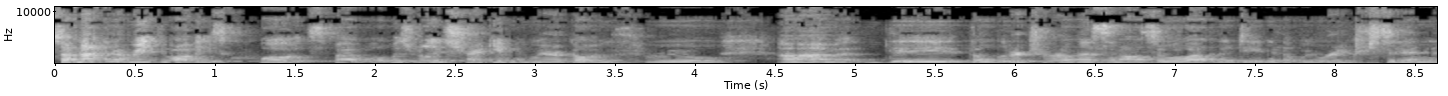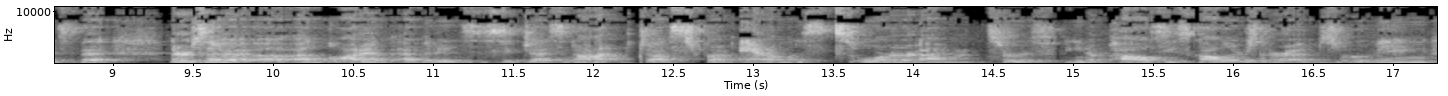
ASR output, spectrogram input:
So I'm not going to read through all these quotes, but what was really striking when we were going through um, the the literature on this and also a lot of the data that we were interested in is that there's a, a, lot of evidence to suggest not just from analysts or um, sort of you know policy scholars that are observing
